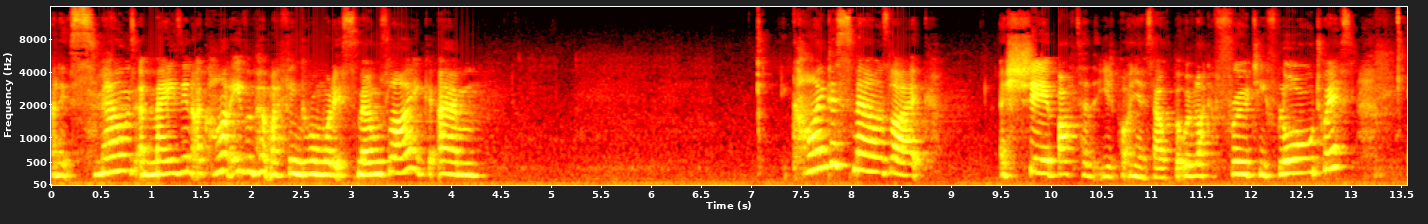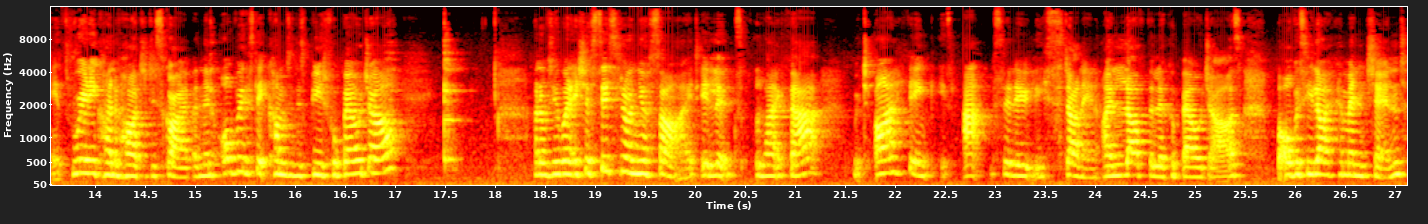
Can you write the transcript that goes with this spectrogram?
And it smells amazing. I can't even put my finger on what it smells like. Um, it kind of smells like a shea butter that you'd put on yourself, but with like a fruity floral twist. It's really kind of hard to describe. And then obviously it comes in this beautiful bell jar. And obviously when it's just sitting on your side, it looks like that which I think is absolutely stunning. I love the look of bell jars, but obviously like I mentioned,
